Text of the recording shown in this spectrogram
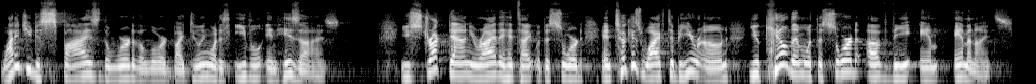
Why did you despise the word of the Lord by doing what is evil in his eyes? You struck down Uriah the Hittite with the sword and took his wife to be your own. You killed him with the sword of the Am- Ammonites.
